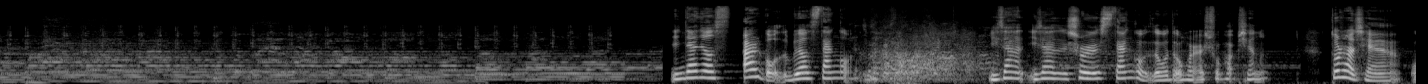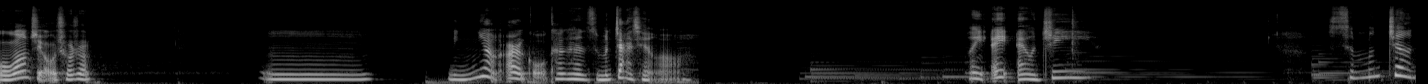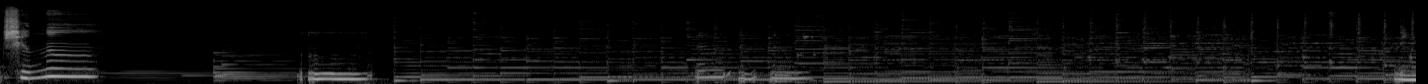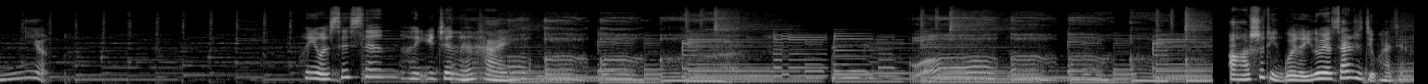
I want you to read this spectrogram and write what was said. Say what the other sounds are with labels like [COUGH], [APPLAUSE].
人家叫二狗子，不叫三狗子。一下一下子说成三狗子，我等会儿说跑偏了。多少钱啊？我忘记了，我瞅瞅。嗯，领养二狗，看看什么价钱啊？欢迎 A L G，什么价钱呢？嗯。领养，欢迎我三三和遇见蓝海。啊，是挺贵的，一个月三十几块钱，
